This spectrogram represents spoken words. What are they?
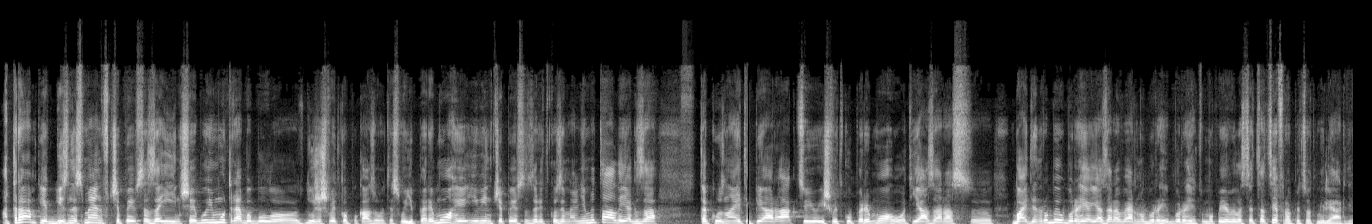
А Трамп, як бізнесмен, вчепився за інше, бо йому треба було дуже швидко показувати свої перемоги. І він вчепився за рідкоземельні метали, як за таку, знаєте, піар-акцію і швидку перемогу. От я зараз е, Байден робив борги, а я зараз верну борги. борги. Тому появилася ця цифра 500 мільярдів.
